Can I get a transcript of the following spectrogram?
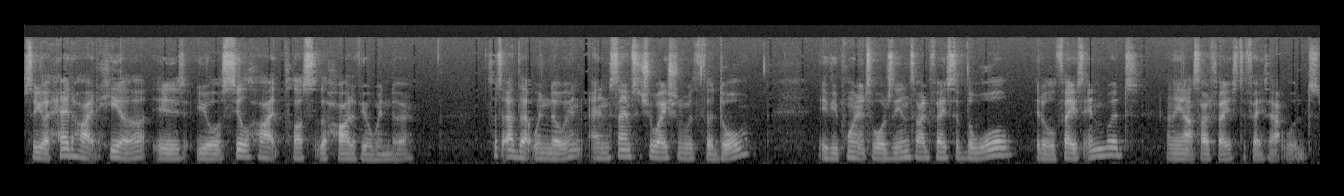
So your head height here is your sill height plus the height of your window. So let's add that window in, and same situation with the door. If you point it towards the inside face of the wall, it'll face inwards, and the outside face to face outwards.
